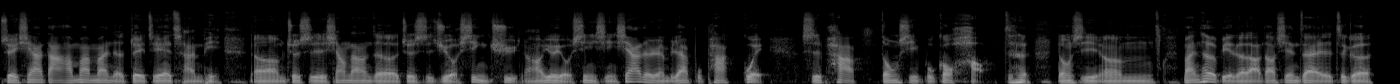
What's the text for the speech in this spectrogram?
所以现在大家慢慢的对这些产品，嗯，就是相当的，就是具有兴趣，然后又有信心。现在的人比较不怕贵，是怕东西不够好。这东西嗯蛮特别的啦，到现在这个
